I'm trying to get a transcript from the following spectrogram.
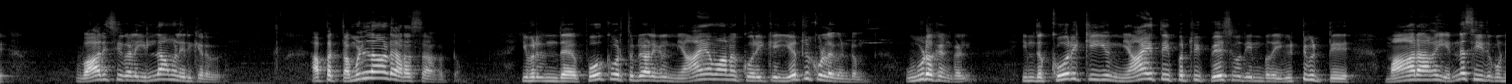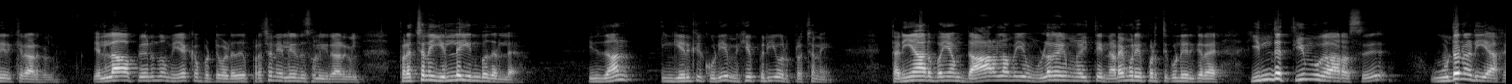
வாரிசு வேலை இல்லாமல் இருக்கிறது. அப்போ தமிழ்நாடு அரசாகட்டும் இவர் இந்த போக்குவரத்து தொழிலாளிகள் நியாயமான கோரிக்கையை ஏற்றுக்கொள்ள வேண்டும். ஊடகங்கள் இந்த கோரிக்கையின் நியாயத்தை பற்றி பேசுவது என்பதை விட்டுவிட்டு மாறாக என்ன செய்து கொண்டிருக்கிறார்கள்? எல்லா பேருந்தும் இயக்கப்பட்டு விடுது. பிரச்சனை இல்லை என்று சொல்கிறார்கள். பிரச்சனை இல்லை என்பதல்ல. இதுதான் இங்கே இருக்கக்கூடிய மிகப்பெரிய ஒரு பிரச்சனை. தனியார் பயம் தாராளமயம் உலகமயத்தை நடைமுறைப்படுத்தி கொண்டிருக்கிற இந்த திமுக அரசு உடனடியாக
